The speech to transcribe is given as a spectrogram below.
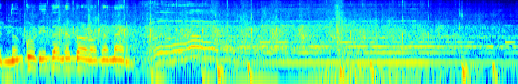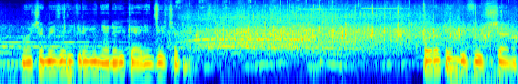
എന്നും കുടിയും തന്നെ ബഹളം തന്നെ അറിഞ്ഞു മോശം വിചാരിക്കണമെങ്കിൽ ഞാനൊരു കാര്യം ചോദിച്ചോട്ടെ? പൊറോട്ടയും ബീഫ് ഇഷ്ടമാണ്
